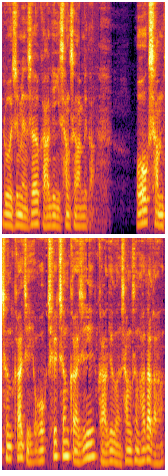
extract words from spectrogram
이루어지면서 가격이 상승합니다. 5억 3천까지 5억 7천까지 가격은 상승하다가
